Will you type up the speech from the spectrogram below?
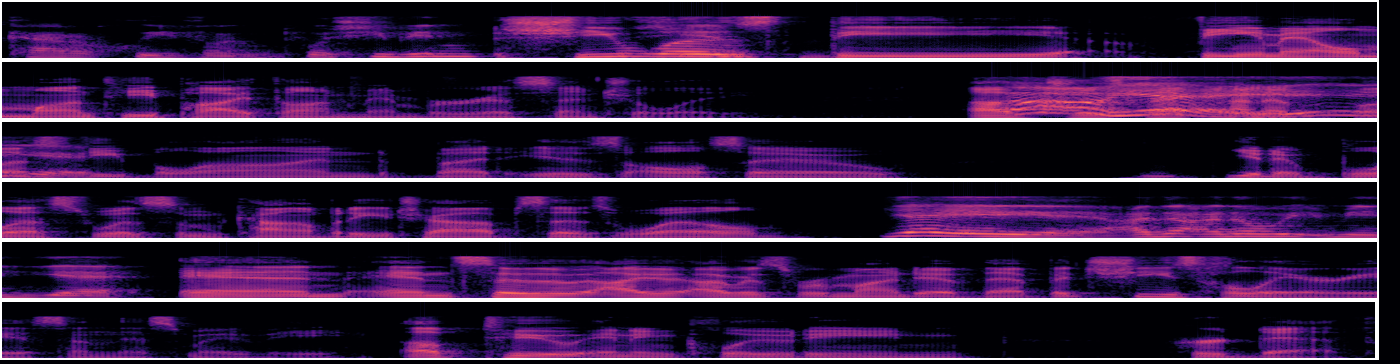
Carol Cleveland. What's she been? she Was she was the female Monty Python member, essentially. Of Oh, just yeah, that kind of yeah, yeah, yeah. busty blonde, but is also, you know, blessed with some comedy chops as well. Yeah, yeah, yeah. I know, I know what you mean. Yeah, And and so I, I was reminded of that, but she's hilarious in this movie, up to and including her death.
